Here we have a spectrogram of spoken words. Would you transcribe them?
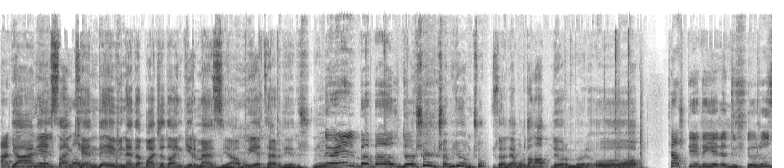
Artık Yani Noel insan Baba kendi olduk. evine de bacadan girmez ya. Bu yeter diye düşünüyorum. Noel baba olduk. Uçabiliyorum çok güzel ya. Buradan atlıyorum böyle. Hop. Çat diye de yere düşüyoruz.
